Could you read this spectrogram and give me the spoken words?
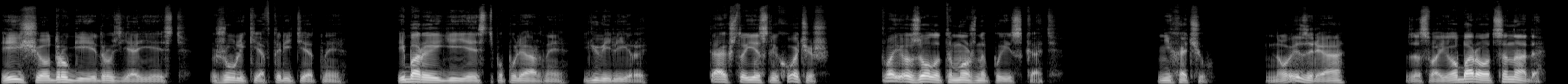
И еще другие друзья есть, жулики авторитетные. И барыги есть популярные, ювелиры. Так что, если хочешь, твое золото можно поискать». «Не хочу». «Ну и зря. За свое бороться надо».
